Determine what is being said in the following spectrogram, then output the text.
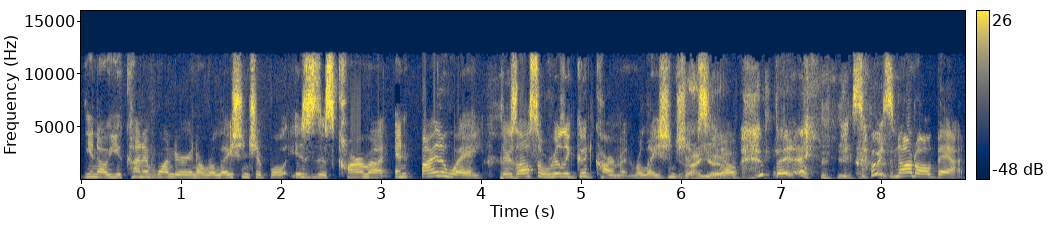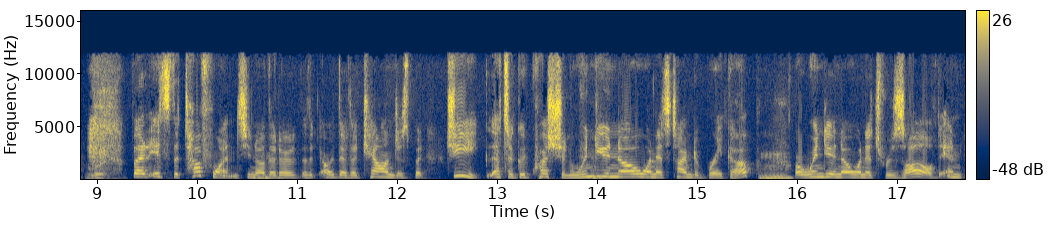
you know, you kind of wonder in a relationship, well, is this karma? And by the way, there's also really good karma in relationships, uh, yeah. you know, but so it's not all bad. Right. But it's the tough ones, you know, mm-hmm. that are the, are the challenges. But gee, that's a good question. When do you know when it's time to break up mm-hmm. or when do you know when it's resolved? And,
